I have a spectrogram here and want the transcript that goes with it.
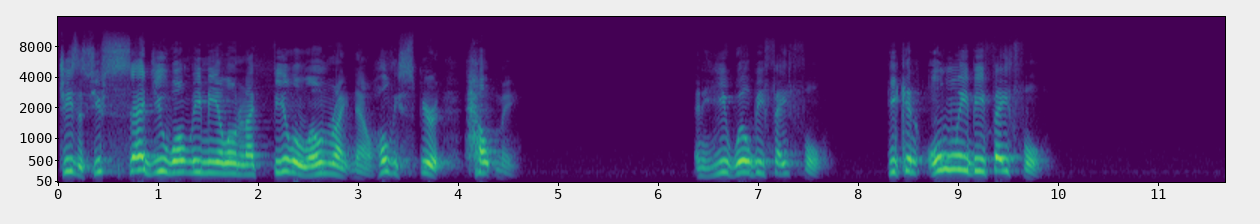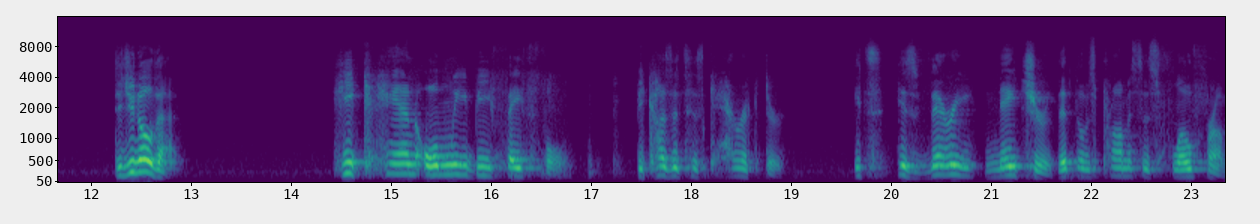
Jesus, you said you won't leave me alone, and I feel alone right now. Holy Spirit, help me. And he will be faithful. He can only be faithful. Did you know that? He can only be faithful because it's his character. It's his very nature that those promises flow from.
